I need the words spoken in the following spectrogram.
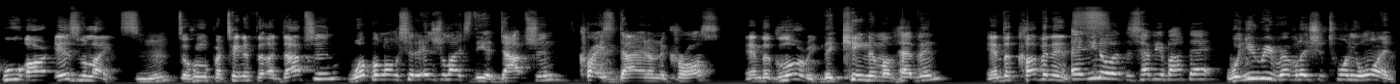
who are Israelites, Mm-hmm. to whom pertaineth the adoption What belongs to the Israelites? The adoption, Christ dying on the cross, and the glory the kingdom of heaven. and the covenants. And you know what's heavy about that? When you read Revelation 21,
